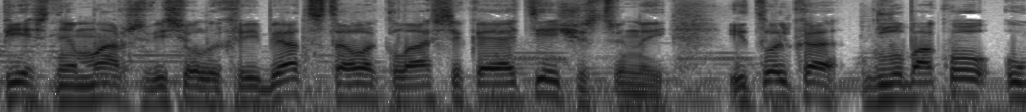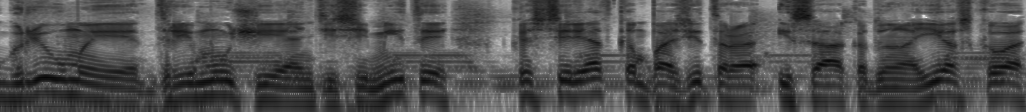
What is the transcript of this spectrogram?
Песня «Марш веселых ребят» стала классикой отечественной, и только глубоко угрюмые, дремучие антисемиты костерят композитора Исаака Дунаевского,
